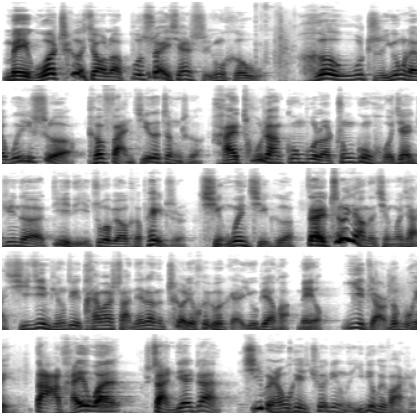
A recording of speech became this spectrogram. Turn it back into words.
美国撤销了不率先使用核武。核武只用来威慑和反击的政策，还突然公布了中共火箭军的地理坐标和配置。请问七哥，在这样的情况下，习近平对台湾闪电战的策略会不会改有变化？没有，一点都不会。打台湾闪电战，基本上我可以确定的，一定会发生。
